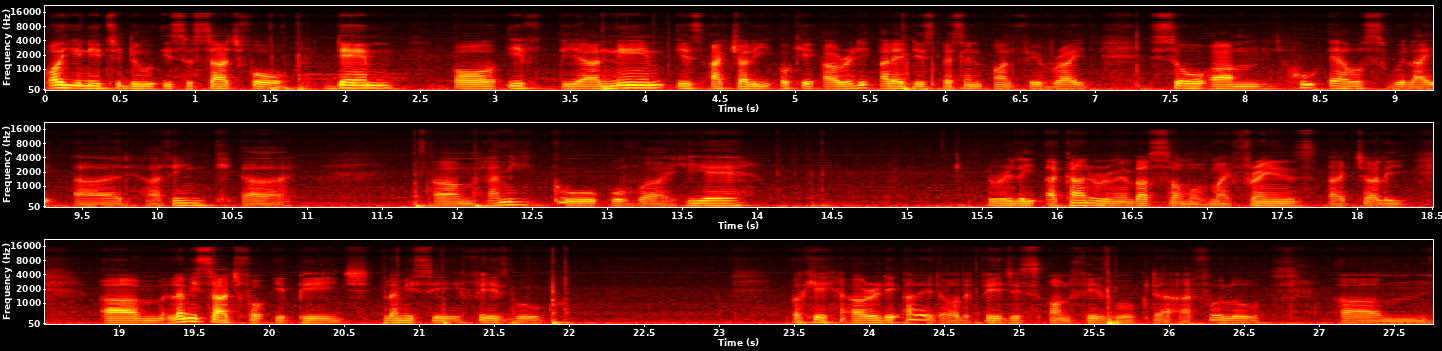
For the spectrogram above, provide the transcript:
all you need to do is to search for them or if their name is actually okay i already added this person on favorite. So um who else will i add? I think uh um let me go over here. Really i can't remember some of my friends actually um let me search for a page. Let me say facebook. Okay i already added all the pages on facebook that i follow. Um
